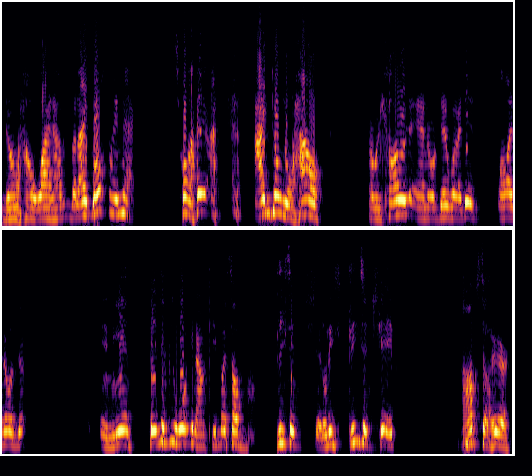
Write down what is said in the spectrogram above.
I don't know how why it happened, but I broke my neck. So I, I, I don't know how I recovered and or did what I did. All I know is that in the end, physically working out, keep myself decent, at least decent shape. Mm-hmm. I'm still here,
